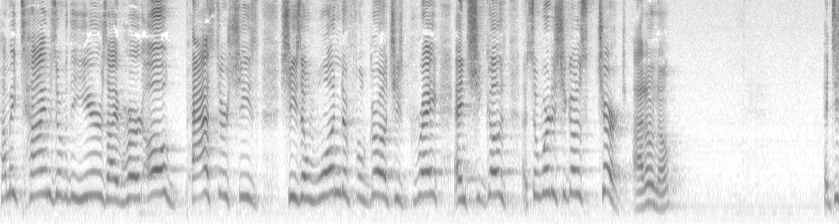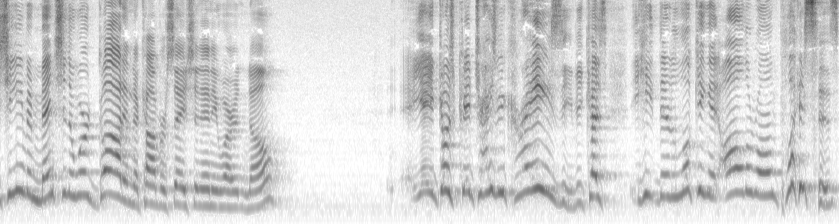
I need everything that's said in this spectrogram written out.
How many times over the years I've heard, oh, Pastor, she's, she's a wonderful girl, she's great, and she goes, so where does she go to church? I don't know. Did she even mention the word God in the conversation anywhere? No. It goes, it drives me crazy because he, they're looking at all the wrong places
